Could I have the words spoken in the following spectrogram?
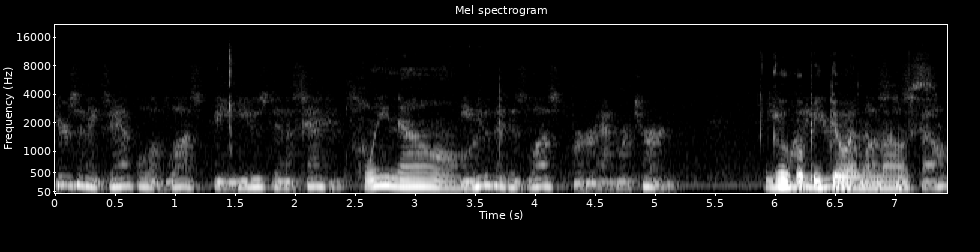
here's an example of lust being used in a sentence. We know. He knew that his lust for her had returned. Google be doing the most. spelled?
